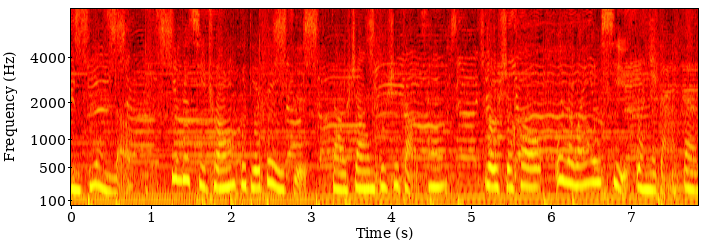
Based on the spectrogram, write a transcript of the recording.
你变了，变得起床不叠被子，早上不吃早餐，有时候为了玩游戏忘了打饭，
